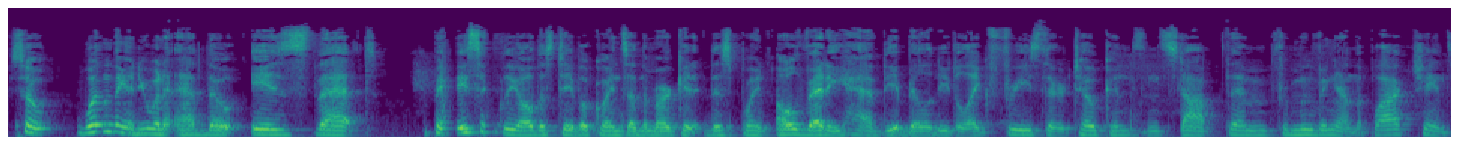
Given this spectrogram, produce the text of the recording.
So one thing I do want to add though is that basically all the stablecoins on the market at this point already have the ability to like freeze their tokens and stop them from moving on the blockchains.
